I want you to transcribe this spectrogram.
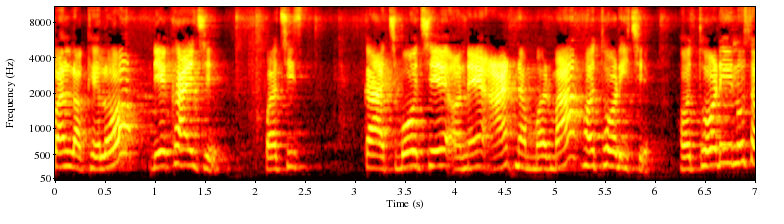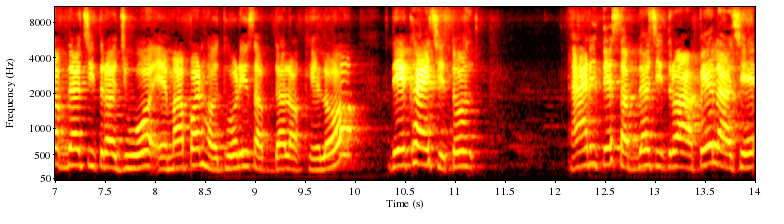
પણ લખેલો દેખાય છે. પછી કાચબો છે અને આઠ નંબરમાં હથોડી છે. હથોડીનું શબ્દચિત્ર જુઓ, એમાં પણ હથોડી શબ્દ લખેલો દેખાય છે. તો આ રીતે શબ્દચિત્રો આપેલા છે.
